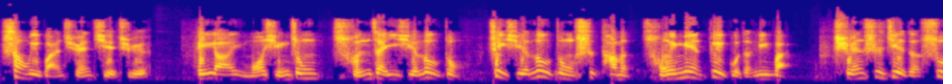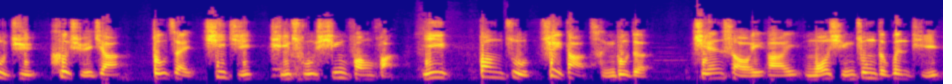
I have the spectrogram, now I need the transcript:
尚未完全解决，AI 模型中存在一些漏洞，这些漏洞是他们从未面对过的例外。全世界的数据科学家都在积极提出新方法。一、帮助最大程度的减少 AI 模型中的问题，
